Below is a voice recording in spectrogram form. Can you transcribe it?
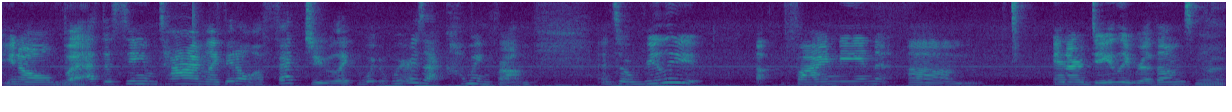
you know but Yeah. at the same time like they don't affect you like wh- where is that coming from and so really uh, finding um, in our daily rhythms Right.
